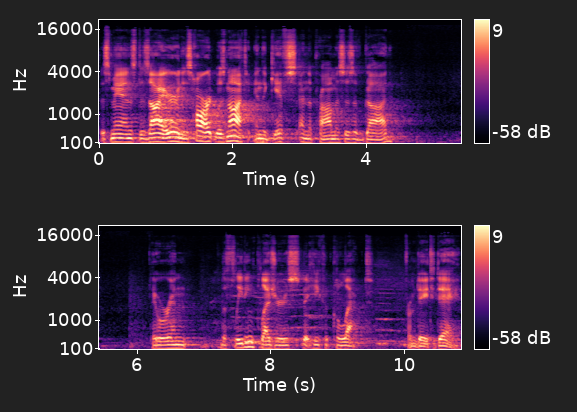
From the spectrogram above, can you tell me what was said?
This man's desire in his heart was not in the gifts and the promises of God. They were in the fleeting pleasures that he could collect from day to day.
